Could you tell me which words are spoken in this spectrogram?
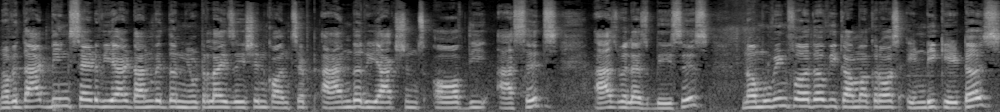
now with that being said we are done with the neutralization concept and the reactions of the acids as well as bases now moving further we come across indicators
